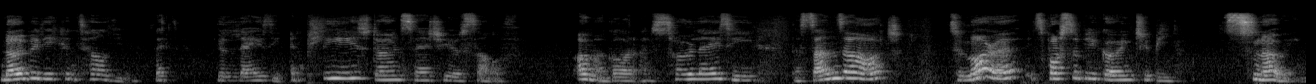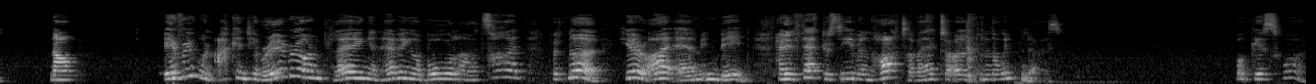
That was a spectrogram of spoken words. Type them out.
Nobody can tell you that you're lazy. And please don't say to yourself, oh my God, I'm so lazy. The sun's out. Tomorrow it's possibly going to be snowing. Now, everyone, I can hear everyone playing and having a ball outside, but no, here I am in bed. And in fact, it's even hot. I've had to open the windows. Well, guess what?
